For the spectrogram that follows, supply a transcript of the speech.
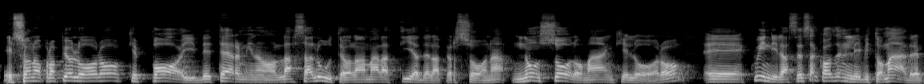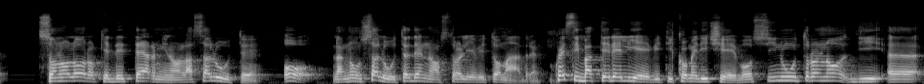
e sono proprio loro che poi determinano la salute o la malattia della persona, non solo ma anche loro e quindi la stessa cosa nel lievito madre. Sono loro che determinano la salute o la non salute del nostro lievito madre. Questi batteri lieviti, come dicevo, si nutrono di eh,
